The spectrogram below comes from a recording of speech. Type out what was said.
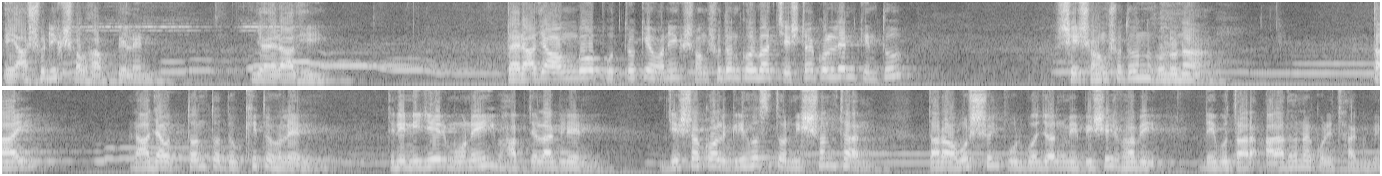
এই আসরিক স্বভাব পেলেন। জয় রাধি। তাই রাজা অঙ্গ পুত্রকে অনেক সংশোধন করবার চেষ্টা করলেন, কিন্তু সে সংশোধন হলো না। তাই রাজা অত্যন্ত দুঃখিত হলেন। তিনি নিজের মনেই ভাবতে লাগলেন, যে সকল গৃহস্থ নিঃসন্তান তারা অবশ্যই পূর্বজন্মে বিশেষভাবে দেবতার আরাধনা করে থাকবে।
